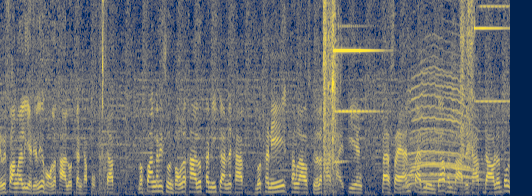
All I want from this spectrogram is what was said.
ดี๋ยวไปฟังรายละเอียดในเรื่องของราคารถกันครับผมครับมาฟังกันในส่วนของราคารถคันนี้กันนะครับ รถคันนี้ทางเราเสนอราคาขายเพียง 889,000 บาทนะครับ ดาวน์เริ่มต้น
